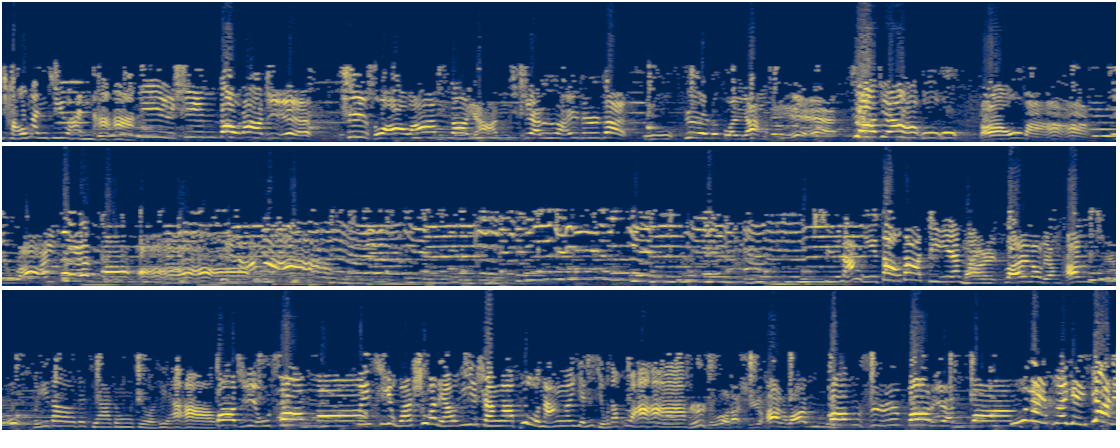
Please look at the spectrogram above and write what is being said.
朝门卷呐，一心到大街去耍玩那眼前来这在五月的端阳节，家家户户家中就叫把酒餐呐。为妻我说了一声啊，不能饮酒的话，使者的许汉文当时把脸发，无奈何饮下了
